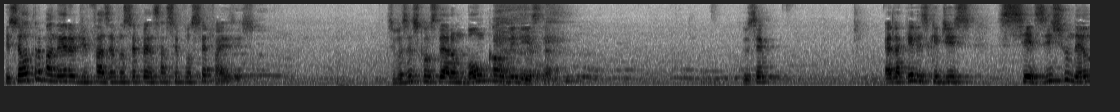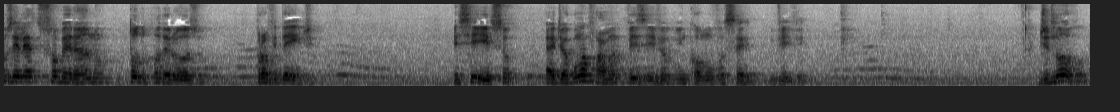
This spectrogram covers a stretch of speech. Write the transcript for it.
Isso é outra maneira de fazer você pensar se você faz isso. Se você se considera um bom calvinista, você é daqueles que diz: se existe um Deus, ele é soberano, todo-poderoso, providente. E se isso é de alguma forma visível em como você vive. De novo,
